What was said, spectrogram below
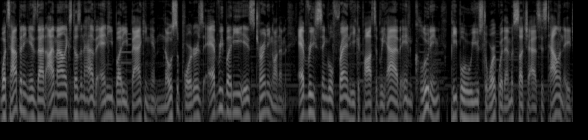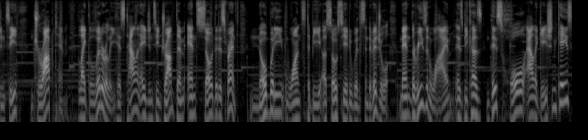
what's happening is that I'm Alex doesn't have anybody backing him. No supporters. Everybody is turning on him. Every single friend he could possibly have, including people who used to work with him, such as his talent agency, dropped him. Like literally, his talent agency dropped him, and so did his friend. Nobody wants to be associated associated with this individual. And the reason why is because this whole allegation case,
